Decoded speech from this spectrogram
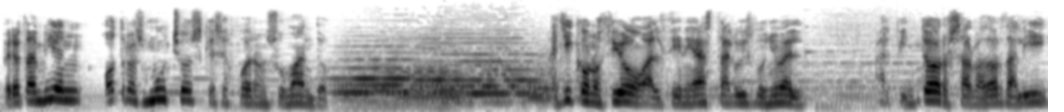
pero también otros muchos que se fueron sumando. Allí conoció al cineasta Luis Buñuel, al pintor Salvador Dalí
